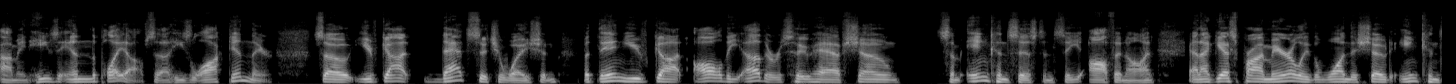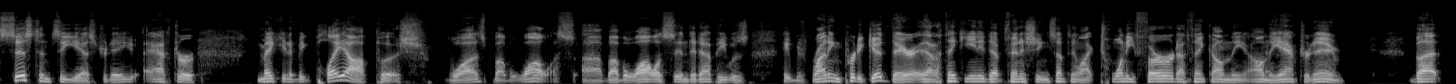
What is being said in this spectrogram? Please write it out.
I mean, he's in the playoffs. Uh, he's locked in there. So you've got that situation, but then you've got all the others who have shown some inconsistency off and on. And I guess primarily the one that showed inconsistency yesterday after making a big playoff push was Bubba Wallace. Uh, Bubba Wallace ended up he was he was running pretty good there, and I think he ended up finishing something like 23rd, I think, on the on the afternoon. But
